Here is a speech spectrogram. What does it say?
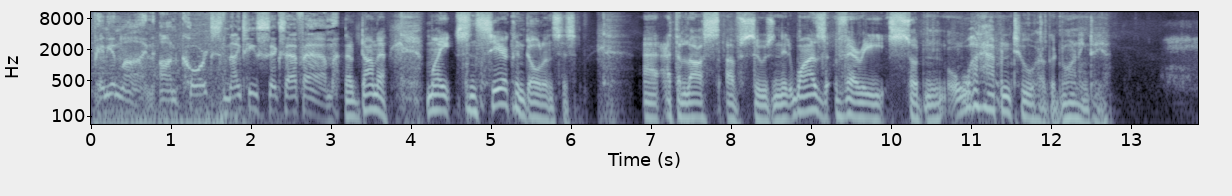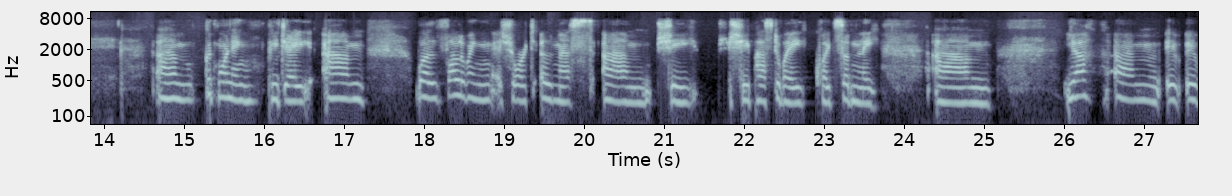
Opinion Line on Cork's 96 FM. Now, Donna, my sincere condolences uh, at the loss of Susan. It was very sudden. What happened to her? Good morning to you. Um, good morning, PJ. Um, well, following a short illness, um, she she passed away quite suddenly. Um, yeah, um, it, it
